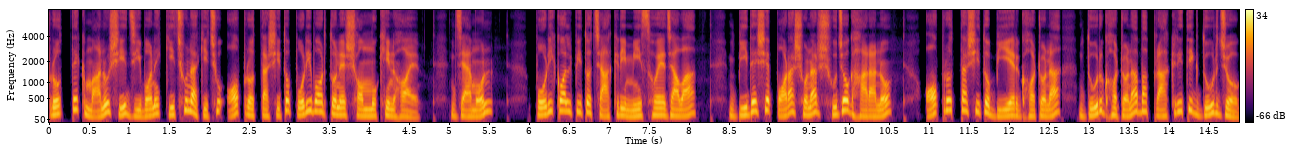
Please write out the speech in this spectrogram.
প্রত্যেক মানুষই জীবনে কিছু না কিছু অপ্রত্যাশিত পরিবর্তনের সম্মুখীন হয়। যেমন, পরিকল্পিত চাকরি মিস হয়ে যাওয়া, বিদেশে পড়াশোনার সুযোগ হারানো, অপ্রত্যাশিত বিয়ের ঘটনা, দুর্ঘটনা বা প্রাকৃতিক দুর্যোগ।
